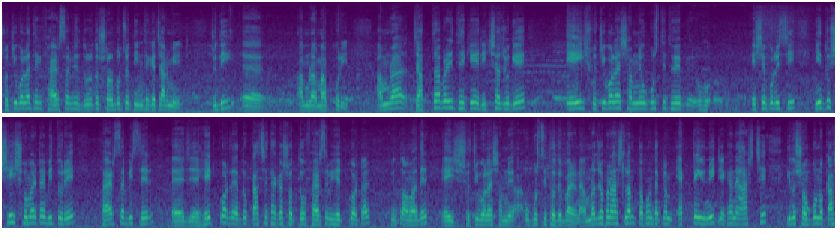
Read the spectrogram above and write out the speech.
সচিবালয় থেকে ফায়ার সার্ভিসের দূরত্ব সর্বোচ্চ তিন থেকে চার মিনিট। যদি আমরা মাপ করি। আমরা যাত্রাবাড়ি থেকে রিক্সা যোগে এই সচিবালয়ের সামনে উপস্থিত হয়ে এসে পড়েছি। কিন্তু সেই সময়টার ভিতরে ফায়ার সার্ভিসের যে হেডকোয়ার্টার এত কাছে থাকা সত্ত্বেও ফায়ার সার্ভিস হেডকোয়ার্টার কিন্তু আমাদের এই সচিবালয়ের সামনে উপস্থিত হতে পারে না। আমরা যখন আসলাম তখন দেখলাম একটা ইউনিট এখানে আসছে, কিন্তু সম্পূর্ণ কাজ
